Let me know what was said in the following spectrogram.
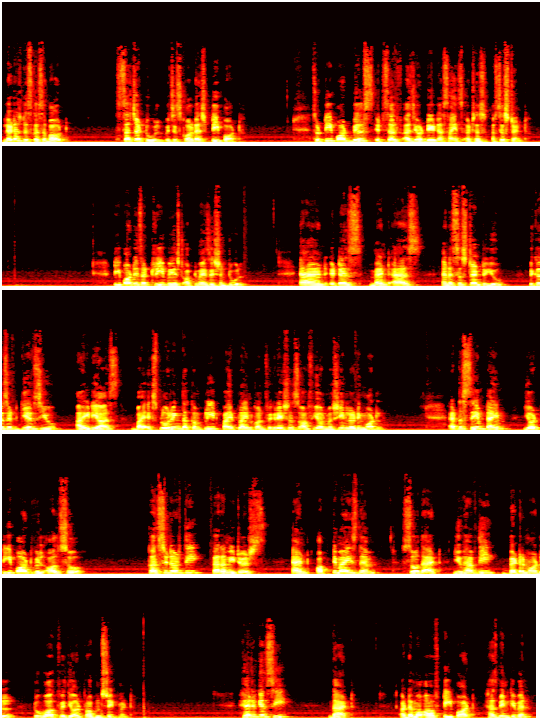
Let us discuss about such a tool which is called as TPOT. So TPOT builds itself as your data science assistant. TPOT is a tree-based optimization tool and it is meant as an assistant to you because it gives you ideas by exploring the complete pipeline configurations of your machine learning model. At the same time, your TPOT will also consider the parameters and optimize them so that you have the better model to work with your problem statement. Here you can see that a demo of TPOT has been given.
